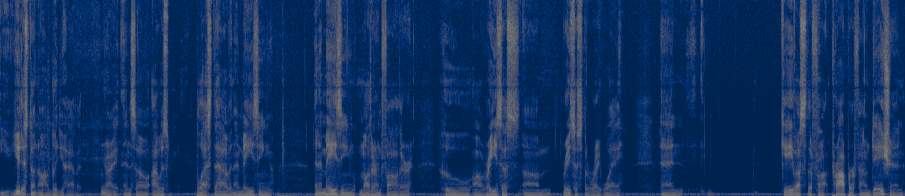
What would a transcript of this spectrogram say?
you, you just don't know how good you have it, right? And so I was blessed to have an amazing, an amazing mother and father who uh, raised us, um, raised us the right way, and gave us the fo- proper foundation,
